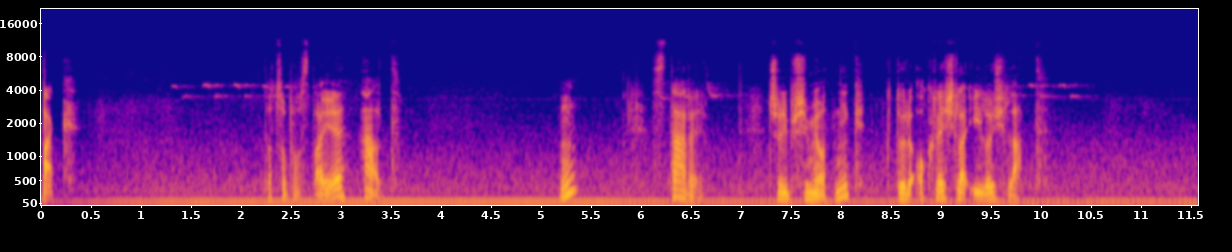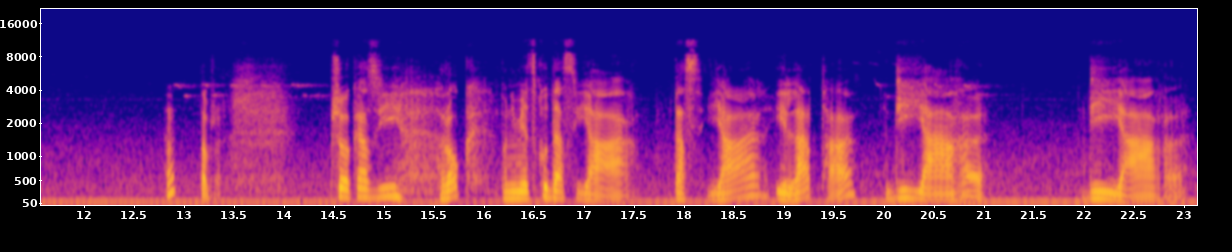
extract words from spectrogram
pak. To co powstaje? Alt. Hmm? Stary, czyli przymiotnik, który określa ilość lat. Hmm? Dobrze. Przy okazji rok po niemiecku das Jahr. Das Jahr i lata die Jahre. Die Jahre.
